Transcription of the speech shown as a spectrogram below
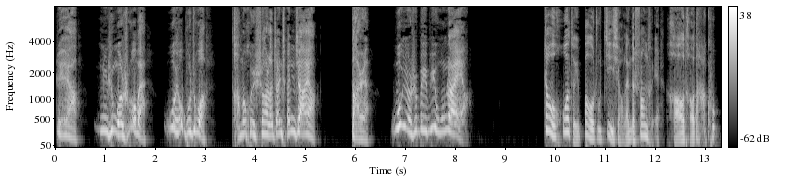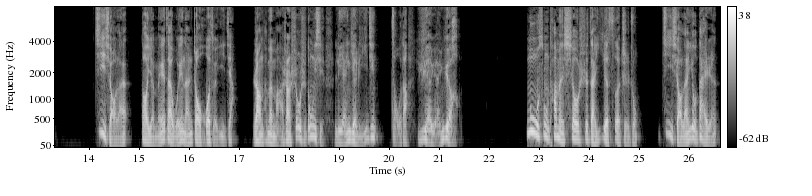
爹呀，你听我说呗，我要不做，他们会杀了咱陈家呀！大人，我也是被逼无奈呀。赵豁嘴抱住纪晓岚的双腿，嚎啕大哭。纪晓岚倒也没再为难赵豁嘴一家，让他们马上收拾东西，连夜离京，走得越远越好。目送他们消失在夜色之中。纪晓岚又带人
